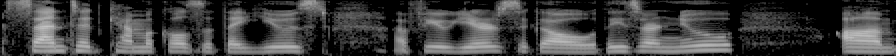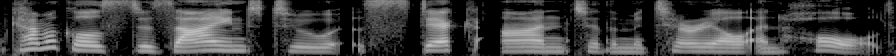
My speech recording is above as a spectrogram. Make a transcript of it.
scented chemicals that they used a few years ago. These are new um, chemicals designed to stick onto the material and hold.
